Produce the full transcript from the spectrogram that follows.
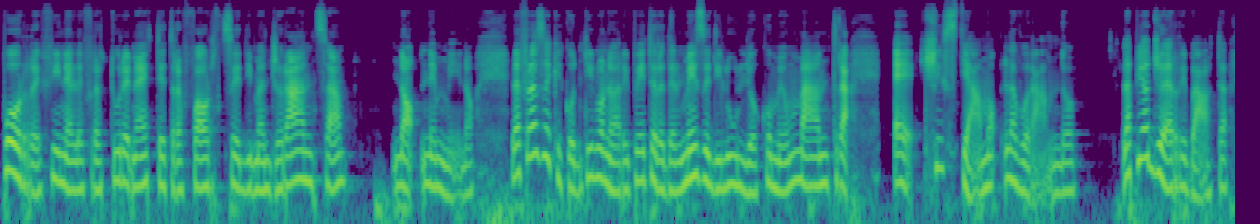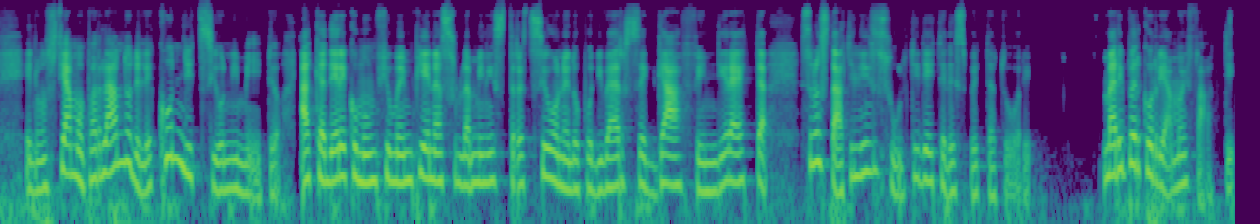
porre fine alle fratture nette tra forze di maggioranza? No, nemmeno. La frase che continuano a ripetere dal mese di luglio come un mantra è ci stiamo lavorando. La pioggia è arrivata e non stiamo parlando delle condizioni meteo. Accadere come un fiume in piena sull'amministrazione dopo diverse gaffe in diretta sono stati gli insulti dei telespettatori. Ma ripercorriamo i fatti.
